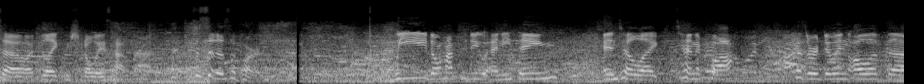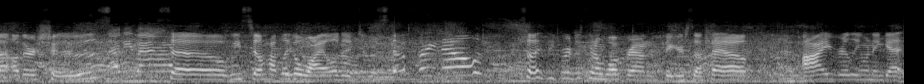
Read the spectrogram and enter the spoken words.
so I feel like we should always have that to set us apart. We don't have to do anything until like 10 o'clock because we're doing all of the other shows. So we still have like a while to do stuff right now. So I think we're just gonna walk around and figure stuff out. I really wanna get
